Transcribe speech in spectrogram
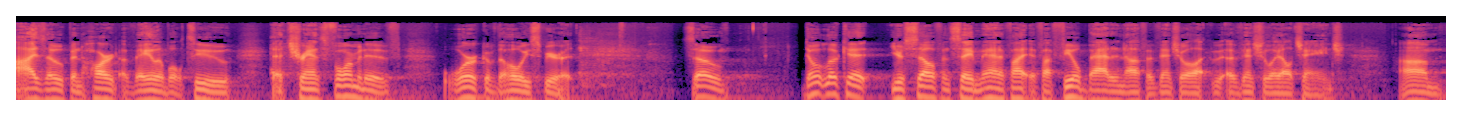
eyes open, heart available to that transformative work of the Holy Spirit. So don't look at yourself and say, man, if I, if I feel bad enough, eventually, eventually I'll change. Um,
